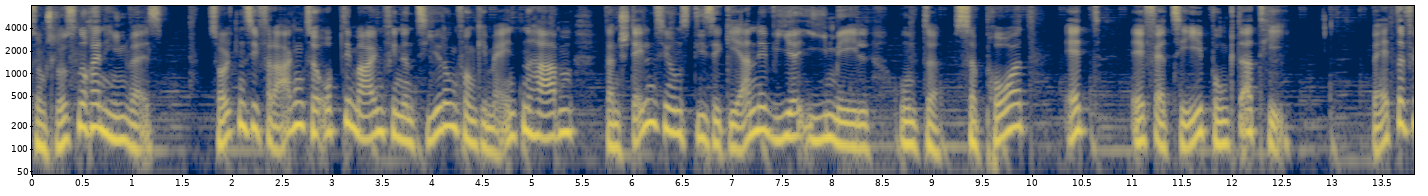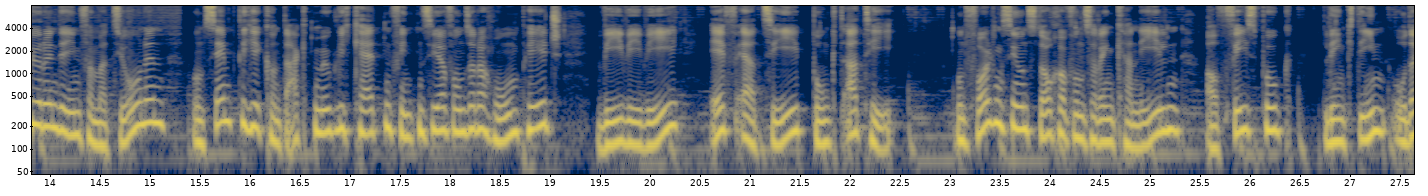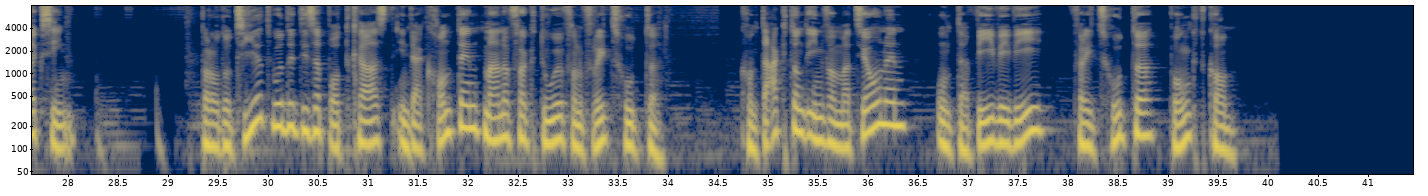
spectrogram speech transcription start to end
Zum Schluss noch ein Hinweis. Sollten Sie Fragen zur optimalen Finanzierung von Gemeinden haben, dann stellen Sie uns diese gerne via E-Mail unter support.frc.at. Weiterführende Informationen und sämtliche Kontaktmöglichkeiten finden Sie auf unserer Homepage www.frc.at. Und folgen Sie uns doch auf unseren Kanälen auf Facebook, LinkedIn oder Xing. Produziert wurde dieser Podcast in der Content-Manufaktur von Fritz Hutter. Kontakt und Informationen unter www.fritzhutter.com.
